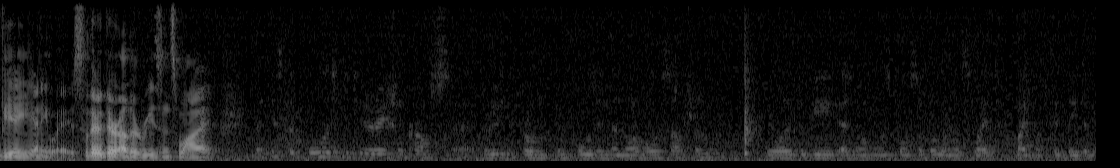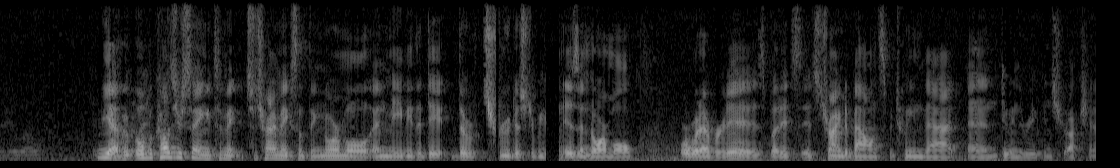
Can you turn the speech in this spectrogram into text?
VAE anyway. So there, there are other reasons why. I guess the quality deterioration comes uh, really from imposing a normal assumption. You want it to be as normal as possible, and that's why it might not fit data very well. Is Yeah, but, well, because you're saying to make, to try to make something normal, and maybe the the true distribution isn't normal, or whatever it is, but it's it's trying to balance between that and doing the reconstruction.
